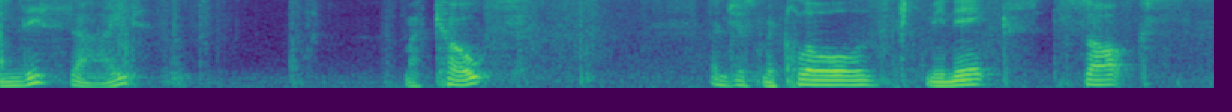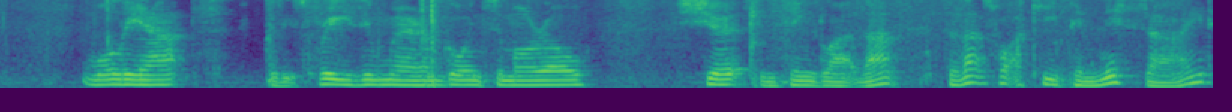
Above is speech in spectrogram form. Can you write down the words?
on this side, my coat, and just my clothes, my nicks, socks, woolly hat, because it's freezing where I'm going tomorrow, shirts and things like that. So that's what I keep in this side.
